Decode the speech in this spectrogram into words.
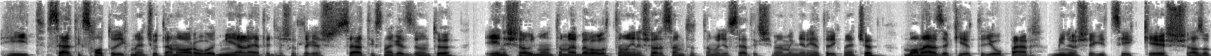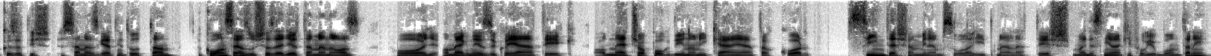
Heat Celtics hatodik meccs után arról, hogy milyen lehet egy esetleges Celtics Nuggets döntő. Én is, ahogy mondtam, mert bevallottam, én is arra számítottam, hogy a Celtics simán megnyeri hetedik meccset. Ma már azért kijött egy jó pár minőségi cikk, és azok között is szemezgetni tudtam. A konszenzus az egyértelműen az, hogy ha megnézzük a játék, a meccsapok dinamikáját, akkor szinte semmi nem szól a hit mellett, és majd ezt nyilván ki fogjuk bontani,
